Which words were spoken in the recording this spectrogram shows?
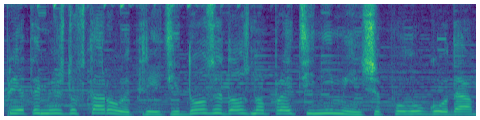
При этом между второй и третьей дозой должно пройти не меньше полугода.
